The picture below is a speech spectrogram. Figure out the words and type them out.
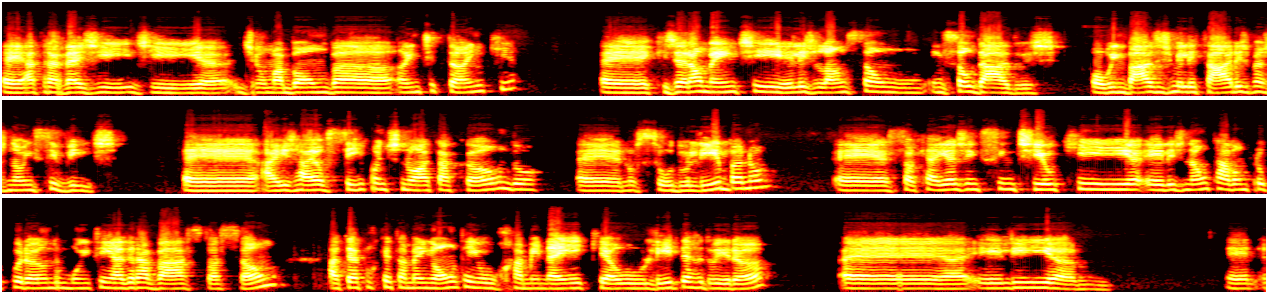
é, através de, de, de uma bomba antitanque é, que geralmente eles lançam em soldados ou em bases militares, mas não em civis. É, a Israel sim continuou atacando é, no sul do Líbano, é, só que aí a gente sentiu que eles não estavam procurando muito em agravar a situação, até porque também ontem o Khamenei, que é o líder do Irã, é, ele é,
